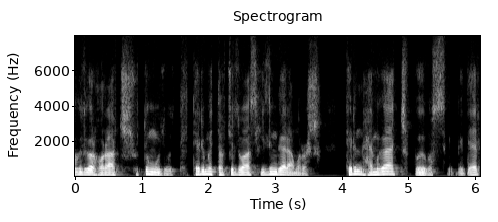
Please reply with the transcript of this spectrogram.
өглөөр хураавч шүтэн үл үлдэх. Термит товчлваас хилэнгээр амар орших. Тэр нь хамгаач буй бус гэдгээр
